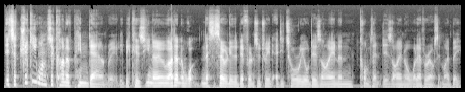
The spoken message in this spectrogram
it's a tricky one to kind of pin down really because you know I don't know what necessarily the difference between editorial design and content design or whatever else it might be.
